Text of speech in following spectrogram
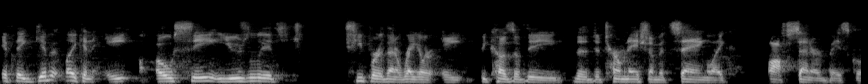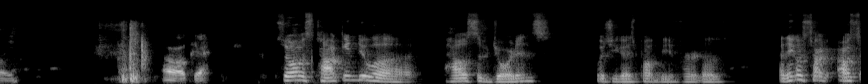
if they give it like an eight OC, usually it's cheaper than a regular eight because of the the determination of it saying like off centered, basically. Oh, okay. So I was talking to a House of Jordans, which you guys probably have heard of. I think I was talking. I was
